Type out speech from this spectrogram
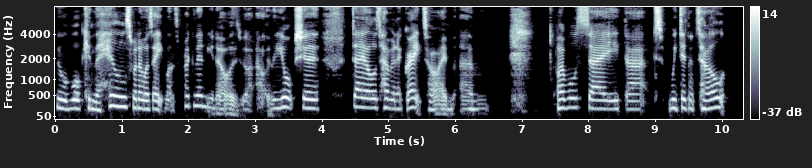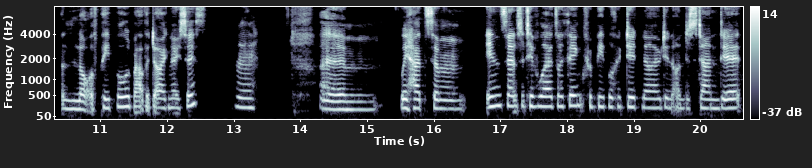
we were walking the hills when I was eight months pregnant. You know, I was out in the Yorkshire Dales having a great time. Um, I will say that we didn't tell a lot of people about the diagnosis. Mm. Um, we had some insensitive words, I think, from people who did know, didn't understand it.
